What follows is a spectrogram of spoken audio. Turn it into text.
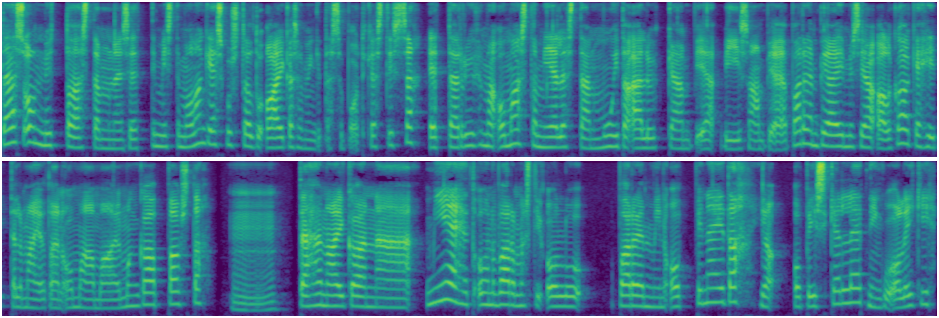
Tässä on nyt taas tämmöinen setti, mistä me ollaan keskusteltu aikaisemminkin tässä podcastissa, että ryhmä omasta mielestään muita älykkäämpiä, viisaampia ja parempia ihmisiä alkaa kehittelemään jotain omaa maailmankaappausta. Mm. Tähän aikaan nämä miehet on varmasti ollut paremmin oppineita ja opiskelleet, niin kuin olikin.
